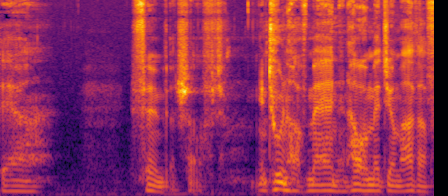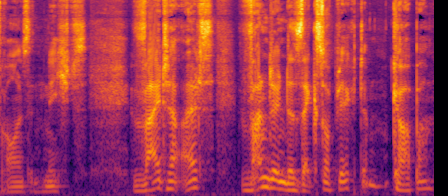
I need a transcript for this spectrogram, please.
der Filmwirtschaft. In Two and a Half Men, in How I Met Your Mother, Frauen sind nichts weiter als wandelnde Sexobjekte, Körper,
